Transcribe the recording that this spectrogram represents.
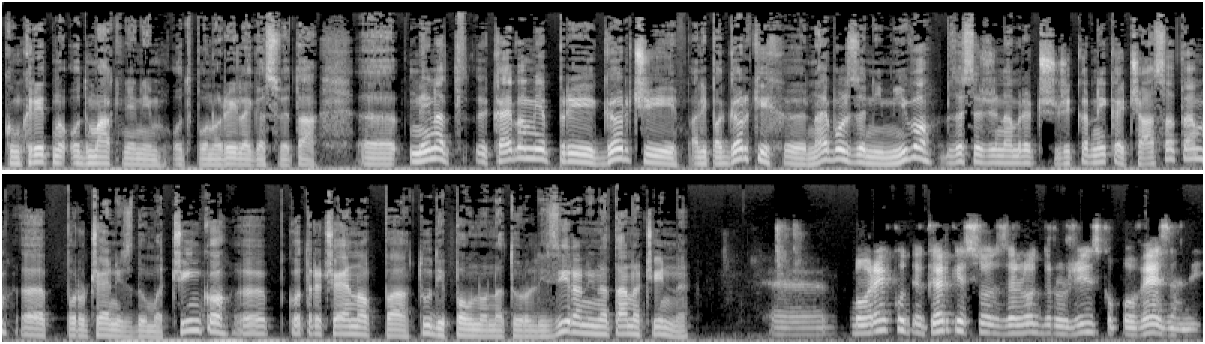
konkretno odmaknjenim od ponorelega sveta. E, Nenad, kaj vam je pri Grčiji ali pa Grkih eh, najbolj zanimivo? Zdaj se že namreč že kar nekaj časa tam, e, poročeni z domačinko, e, kot rečeno, pa tudi polno naturalizirani na ta način. Ne? E, bo rekel, da Grki so zelo družinsko povezani.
